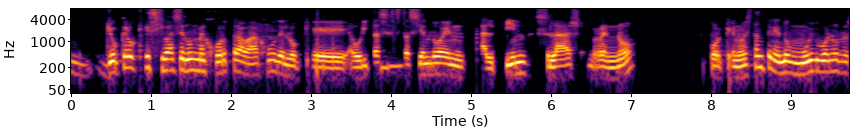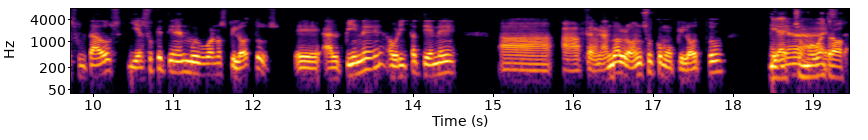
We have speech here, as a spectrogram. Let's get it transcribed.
yo creo que sí va a ser un mejor trabajo de lo que ahorita se está haciendo en Alpine slash Renault, porque no están teniendo muy buenos resultados y eso que tienen muy buenos pilotos. Eh, Alpine ahorita tiene a, Fernando Alonso como piloto. Y ha hecho muy buen trabajo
